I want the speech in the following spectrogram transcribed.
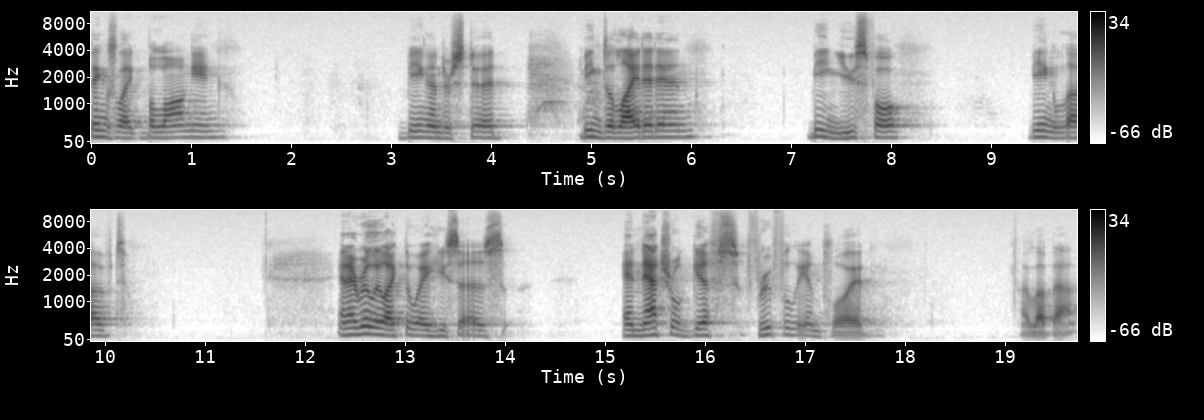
Things like belonging, being understood, being delighted in, being useful, being loved. And I really like the way he says, and natural gifts fruitfully employed. I love that.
